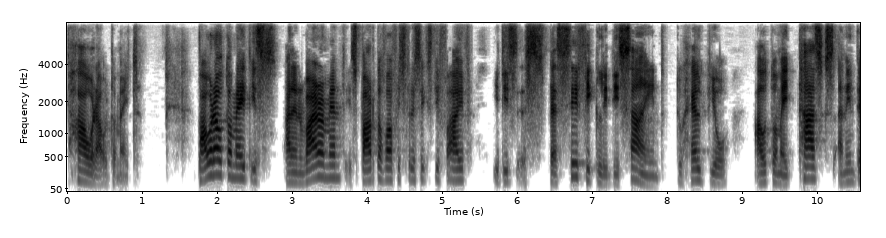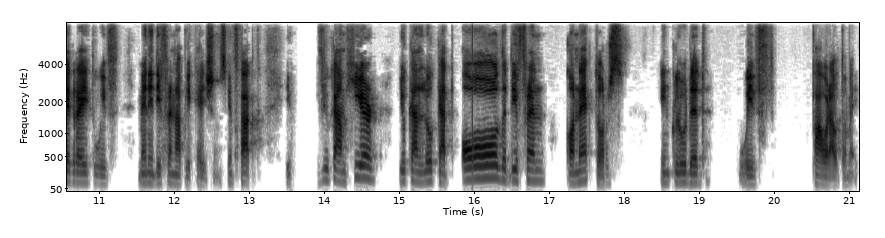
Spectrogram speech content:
Power Automate. Power Automate is an environment, it's part of Office 365. It is specifically designed to help you automate tasks and integrate with many different applications. In fact, if, you come here, you can look at all the different connectors included with Power Automate.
